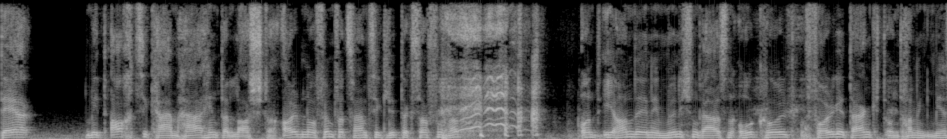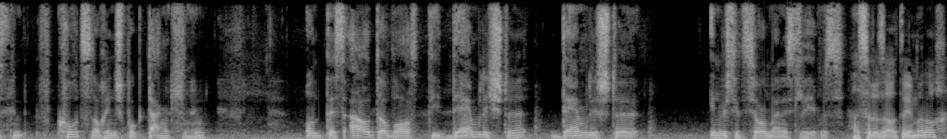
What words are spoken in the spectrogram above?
der mit 80 km/h hinter Laster allem nur 25 Liter gesoffen hat. Und ich habe den in München draußen angeholt, voll gedankt und habe ihn kurz nach Innsbruck danken. Und das Auto war die dämlichste, dämlichste Investition meines Lebens. Hast du das Auto immer noch?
